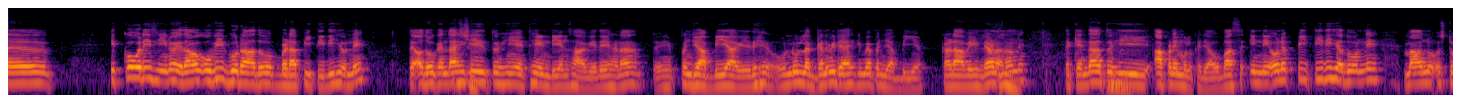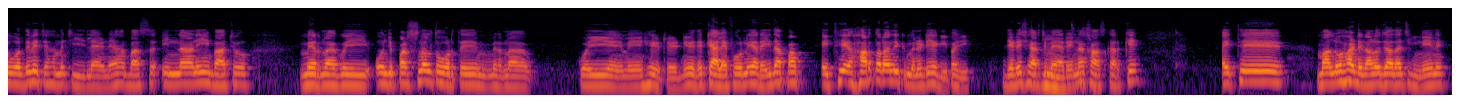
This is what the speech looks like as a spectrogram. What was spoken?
ਇੱਕੋ ਵਾਰੀ ਸੀਨ ਹੋਇਆ ਉਹ ਵੀ ਗੁਰਾਦੋ ਬੜਾ ਪੀਤੀ ਦੀ ਸੀ ਉਹਨੇ। ਤੇ ਉਦੋਂ ਕਹਿੰਦਾ ਸੀ ਕਿ ਤੁਸੀਂ ਇੱਥੇ ਇੰਡੀਅਨਸ ਆ ਗਏ ਦੇ ਹਨਾ ਤੁਸੀਂ ਪੰਜਾਬੀ ਆ ਗਏ ਦੇ ਉਹਨੂੰ ਲੱਗਣ ਵੀ ਰਿਹਾ ਸੀ ਕਿ ਮੈਂ ਪੰਜਾਬੀ ਆ ਕੜਾ ਵੇਖ ਲਿਆ ਹੋਣਾ ਨਾ ਉਹਨੇ। ਤੇ ਕਹਿੰਦਾ ਤੁਸੀਂ ਆਪਣੇ ਮੁਲਕ ਜਾਓ ਬਸ ਇੰਨੇ ਉਹਨੇ ਪੀਤੀ ਦੀ ਉਦੋਂ ਉਹਨੇ ਮੈਂ ਉਹਨੂੰ ਸਟੋਰ ਦੇ ਵਿੱਚ ਹਮੇ ਚੀਜ਼ ਲੈਣ ਡਿਆ ਬਸ ਇੰਨਾ ਨਹੀਂ ਬਾਅਦ ਚੋਂ ਮੇਰੇ ਨਾਲ ਕੋਈ ਉਂਝ ਪਰਸਨਲ ਤੌਰ ਤੇ ਮੇਰੇ ਨਾਲ ਕੋਈ ਐਵੇਂ ਹੇਟਰੇਡ ਨਹੀਂ ਹੋਈ ਤੇ ਕੈਲੀਫੋਰਨੀਆ ਰਹੀਦਾ ਆਪਾਂ ਇੱਥੇ ਹਰ ਤਰ੍ਹਾਂ ਦੀ ਕਮਿਊਨਿਟੀ ਹੈਗੀ ਭਾਜੀ ਜਿਹੜੇ ਸ਼ਹਿਰ 'ਚ ਮੈਂ ਰਹਿਣਾ ਖਾਸ ਕਰਕੇ ਇੱਥੇ ਮੰਨ ਲਓ ਸਾਡੇ ਨਾਲੋਂ ਜ਼ਿਆਦਾ ਚੀਨੇ ਨੇ।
